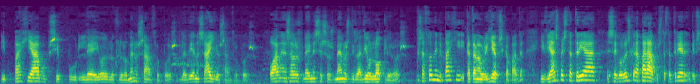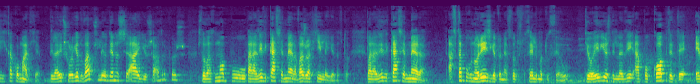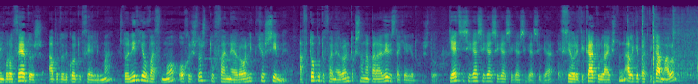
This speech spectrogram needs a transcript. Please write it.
Υπάρχει άποψη που λέει ο ολοκληρωμένος άνθρωπος, δηλαδή ένας άγιος άνθρωπος, ο ένας άνθρωπος να είναι σεσωσμένο, δηλαδή ολόκληρος, σε αυτό δεν υπάρχει, κατά αναλογία φυσικά πάντα, η διάσπαση στα τρία σεγγολόγικα απαράτου, στα τρία ψυχικά κομμάτια. Δηλαδή η ψυχολογία του βάθους λέει ότι ένας άγιος άνθρωπος, στο βαθμό που παραδίδει κάθε μέρα, βάζω αρχή λέγεται αυτό, παραδίδει κάθε μέρα αυτά που γνωρίζει για τον εαυτό του στο θέλημα του Θεού και ο ίδιος δηλαδή αποκόπτεται εμπροθέτως από το δικό του θέλημα, στον ίδιο βαθμό ο Χριστός του φανερώνει ποιος είναι. Αυτό που του φανερώνει το ξαναπαραδίδει στα χέρια του Χριστού. Και έτσι σιγά σιγά σιγά σιγά σιγά σιγά, θεωρητικά τουλάχιστον, αλλά και πρακτικά μάλλον,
